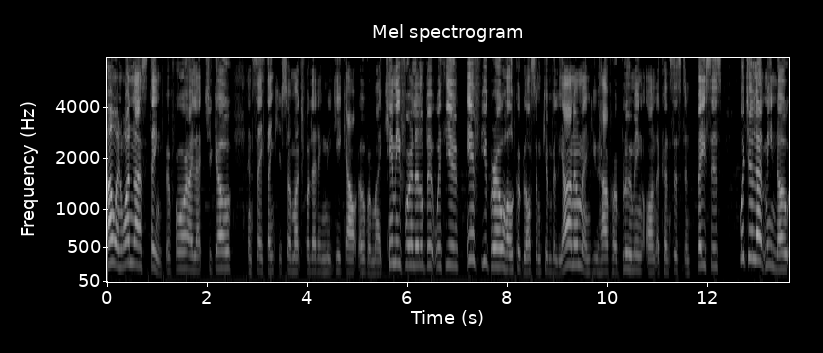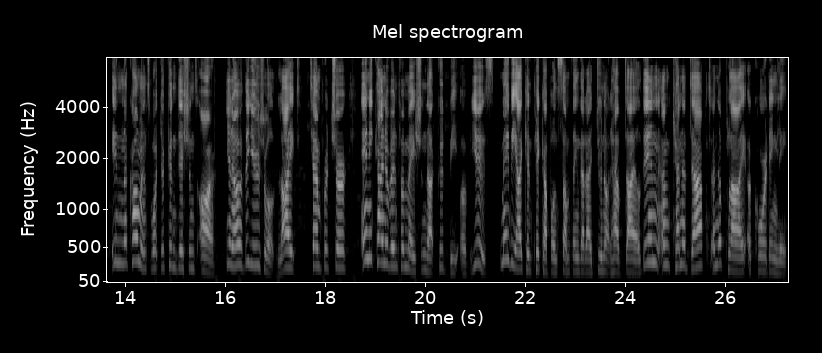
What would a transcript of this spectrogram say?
Oh, and one last thing before I let you go and say thank you so much for letting me geek out over my Kimmy for a little bit with you. If you grow Holcoglossum kimberlianum and you have her blooming on a consistent basis, would you let me know in the comments what your conditions are? You know, the usual, light, temperature, any kind of information that could be of use. Maybe I can pick up on something that I do not have dialed in and can adapt and apply accordingly.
